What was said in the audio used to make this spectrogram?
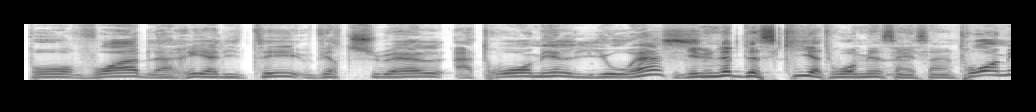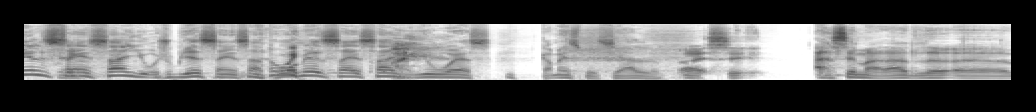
pour voir de la réalité virtuelle à 3000 US? Des lunettes de ski à 3500. 3500 US. J'oubliais 500. 3500 US. Quand même spécial. Ouais, c'est assez malade. Là. Euh,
